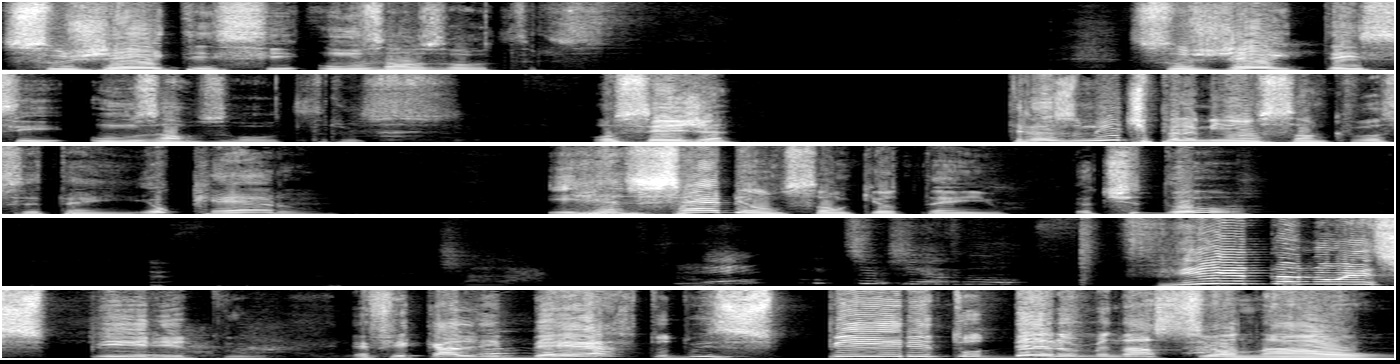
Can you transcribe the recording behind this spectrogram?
sujeitem-se uns aos outros. Sujeitem-se uns aos outros. Ou seja, transmite para mim a unção que você tem. Eu quero. E recebe a unção que eu tenho. Eu te dou. Vida no espírito é ficar liberto do espírito denominacional.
